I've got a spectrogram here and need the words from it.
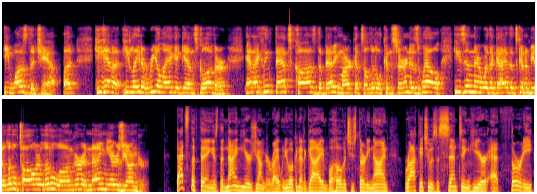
He was the champ, but he had a he laid a real egg against Glover, and I think that's caused the betting markets a little concern as well. He's in there with a guy that's going to be a little taller, a little longer, and nine years younger. That's the thing is the nine years younger, right? When you're looking at a guy in Blachowicz who's 39, Rakic who is ascending here at 30.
